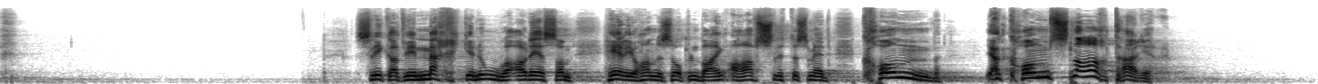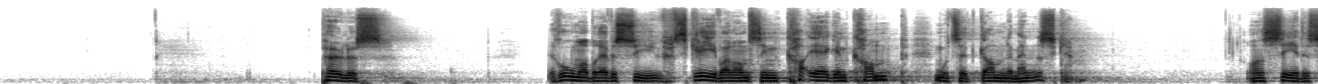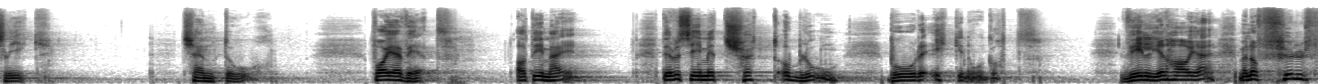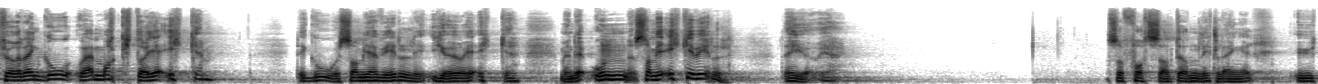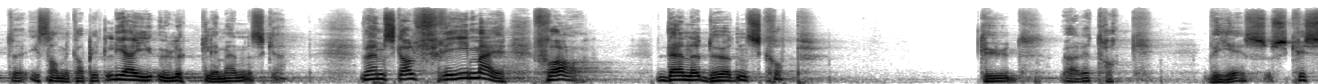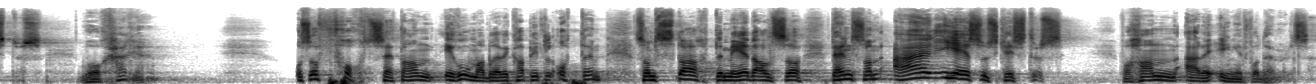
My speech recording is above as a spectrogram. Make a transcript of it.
Slik at vi merker noe av det som hele Johannes' åpenbaring avsluttes med. Kom, ja, kom snart, Herre! Paulus Romerbrevet 7 skriver han om sin egen kamp mot sitt gamle menneske. Og han sier det slik, kjente ord. For jeg vet at i meg, det vil si mitt kjøtt og blod, bor det ikke noe godt. Viljen har jeg, men å fullføre den gode makter jeg ikke. Det gode som jeg vil, gjør jeg ikke, men det onde som jeg ikke vil, det gjør jeg. Så fortsatte den litt lenger ute i samme kapittel. Jeg ulykkelig menneske, hvem skal fri meg fra denne dødens kropp? Gud være takk ved Jesus Kristus, vår Herre. Og så fortsetter han i Romerbrevet kapittel 8, som starter med altså 'den som er i Jesus Kristus', for han er det ingen fordømmelse.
